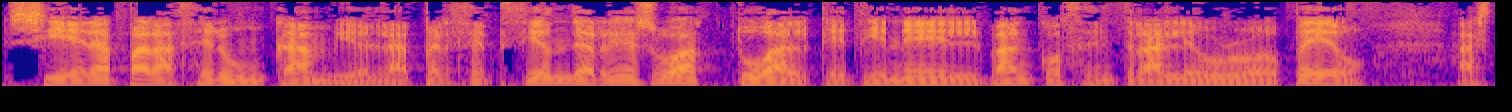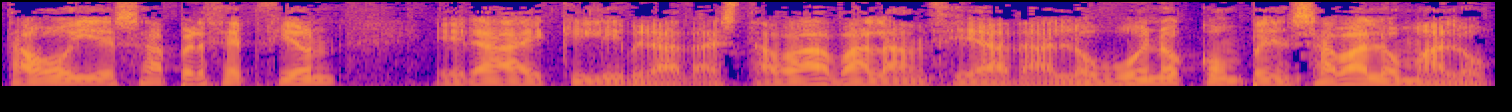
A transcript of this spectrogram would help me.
si era para hacer un cambio en la percepción de riesgo actual que tiene el Banco Central Europeo. Hasta hoy esa percepción era equilibrada, estaba balanceada, lo bueno compensaba lo malo.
